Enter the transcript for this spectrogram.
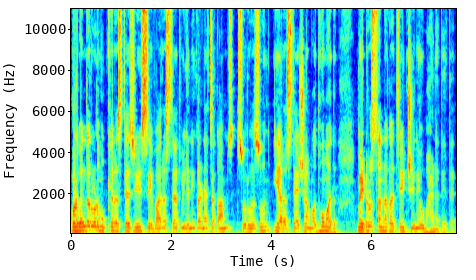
घोडबंदर रोड मुख्य रस्त्याचे सेवा रस्त्यात विलिनीकरणाचं काम सुरू असून या रस्त्याच्या मधोमध मेट्रो स्थानकाचे जिने उभारण्यात येत आहेत.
